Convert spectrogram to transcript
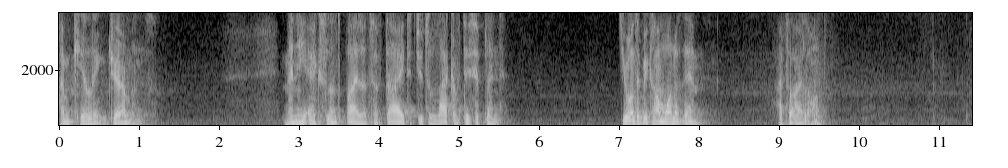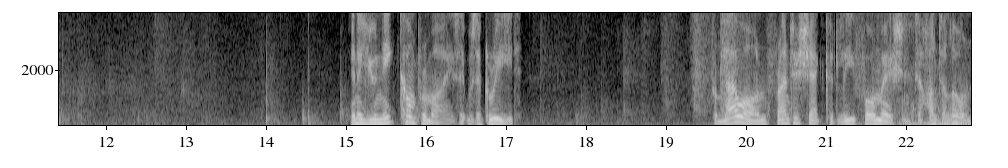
I'm killing Germans. Many excellent pilots have died due to lack of discipline. Do you want to become one of them? I fly alone. In a unique compromise, it was agreed. From now on, František could leave formation to hunt alone.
